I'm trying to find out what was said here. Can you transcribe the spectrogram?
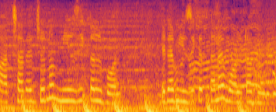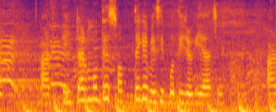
বাচ্চাদের জন্য মিউজিক্যাল বল এটা মিউজিকের তালে বলটা ঘুরবে আর এইটার মধ্যে সব থেকে বেশি প্রতিযোগী আছে। আর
